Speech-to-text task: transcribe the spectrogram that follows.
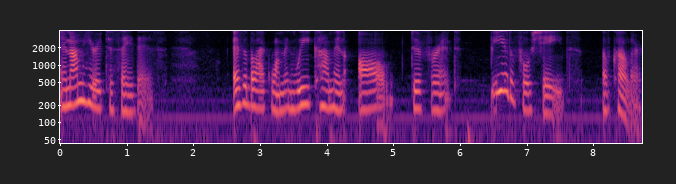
And I'm here to say this as a black woman, we come in all different beautiful shades of color.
